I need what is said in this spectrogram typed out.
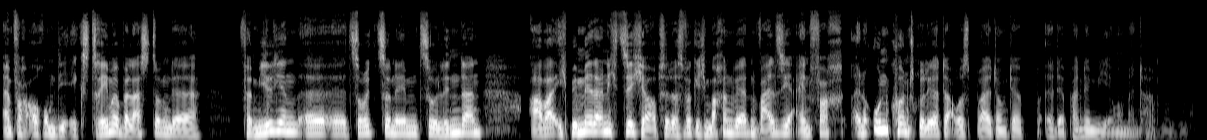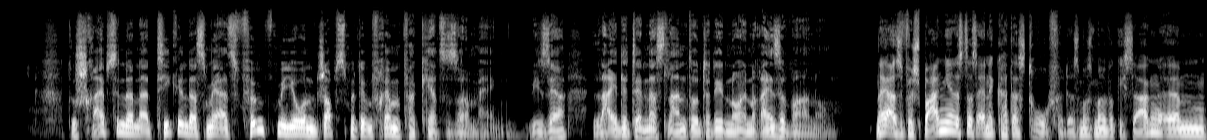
einfach auch um die extreme Belastung der Familien äh, zurückzunehmen, zu lindern. Aber ich bin mir da nicht sicher, ob sie das wirklich machen werden, weil sie einfach eine unkontrollierte Ausbreitung der, der Pandemie im Moment haben. Du schreibst in deinen Artikeln, dass mehr als fünf Millionen Jobs mit dem Fremdenverkehr zusammenhängen. Wie sehr leidet denn das Land unter den neuen Reisewarnungen? Naja, also für Spanien ist das eine Katastrophe, das muss man wirklich sagen. Ähm,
